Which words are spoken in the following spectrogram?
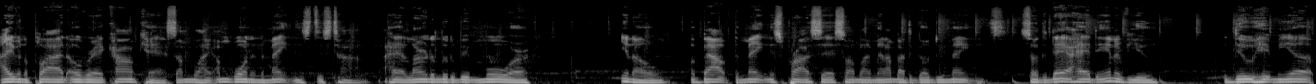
I even applied over at Comcast. I'm like, I'm going into maintenance this time. I had learned a little bit more, you know, about the maintenance process. So I'm like, man, I'm about to go do maintenance. So the day I had the interview, the dude hit me up.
